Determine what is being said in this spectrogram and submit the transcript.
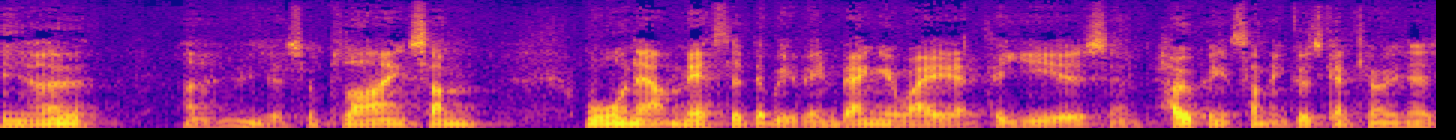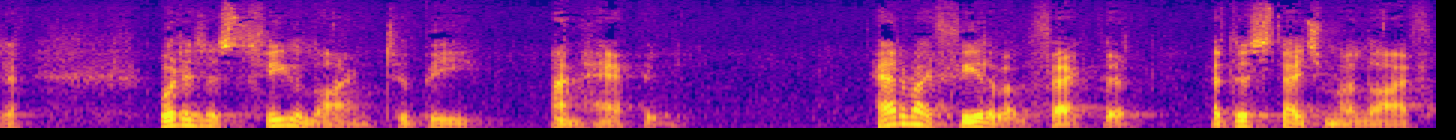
you know, uh, just applying some worn out method that we've been banging away at for years and hoping something good's going to come. What does it feel like to be unhappy? How do I feel about the fact that at this stage of my life,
